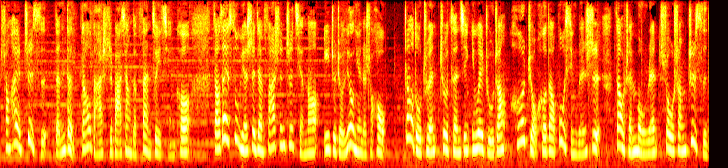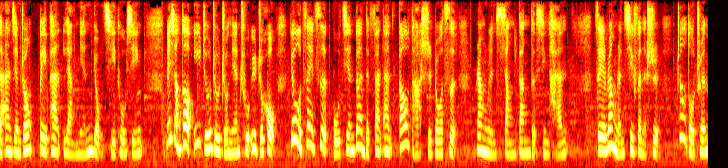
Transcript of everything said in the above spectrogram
伤害致死等等高达十八项的犯罪前科。早在溯源事件发生之前呢，一九九六年的时候。赵斗淳就曾经因为主张喝酒喝到不省人事，造成某人受伤致死的案件中被判两年有期徒刑。没想到一九九九年出狱之后，又再次不间断的犯案，高达十多次，让人相当的心寒。最让人气愤的是，赵斗淳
